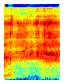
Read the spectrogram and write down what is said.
Oh, my God.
